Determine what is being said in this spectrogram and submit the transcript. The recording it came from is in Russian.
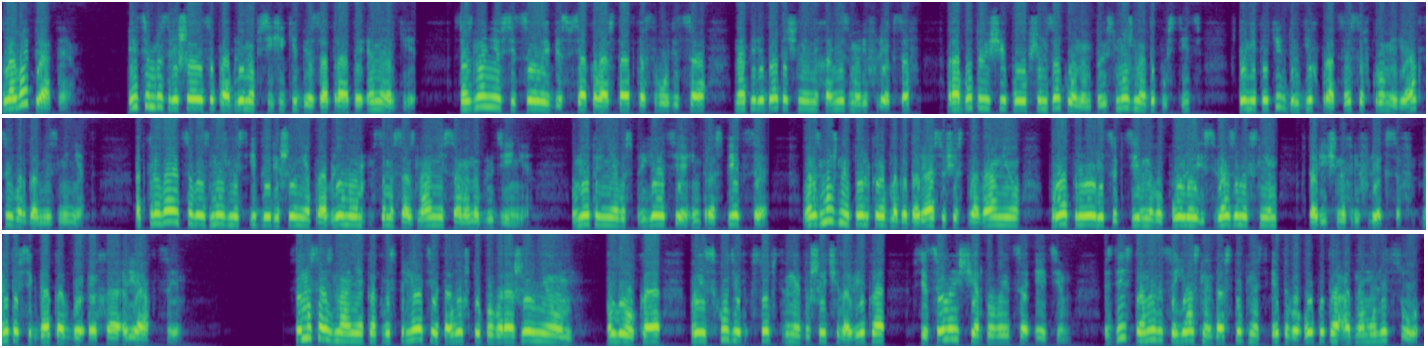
Глава 5. Этим разрешается проблема психики без затраты энергии. Сознание всецело и без всякого остатка сводится на передаточные механизмы рефлексов, работающие по общим законам, то есть можно допустить, что никаких других процессов, кроме реакции, в организме нет. Открывается возможность и для решения проблемы самосознания и самонаблюдения. Внутреннее восприятие, интроспекция возможны только благодаря существованию проприорецептивного поля и связанных с ним вторичных рефлексов. Это всегда как бы эхо реакции. Самосознание как восприятие того, что по выражению Лока происходит в собственной душе человека, всецело исчерпывается этим. Здесь становится ясной доступность этого опыта одному лицу,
